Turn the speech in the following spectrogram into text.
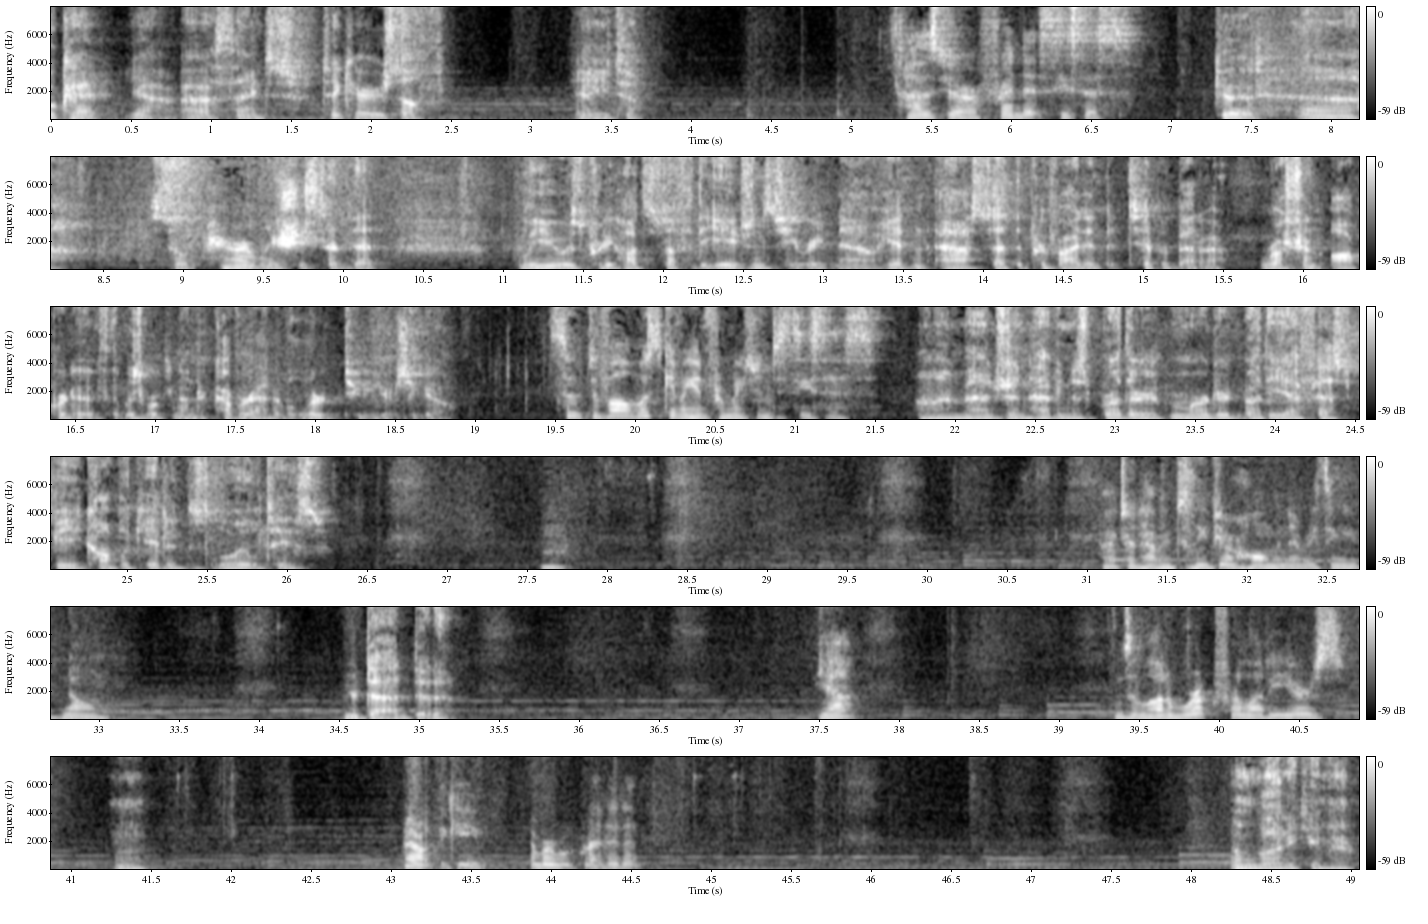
Okay, yeah, uh, thanks. Take care of yourself. Yeah, you too. How's your friend at CSIS? Good. Uh, so apparently she said that Liu is pretty hot stuff at the agency right now. He had an asset that provided a tip about a Russian operative that was working undercover out of Alert two years ago. So Duval was giving information to CSIS. I imagine having his brother murdered by the FSB complicated his loyalties. Imagine having to leave your home and everything you've known. Your dad did it. Yeah. It was a lot of work for a lot of years. Hmm. I don't think he ever regretted it. I'm glad he came here.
